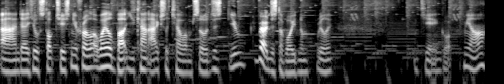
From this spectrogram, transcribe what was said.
and uh, he'll stop chasing you for a little while, but you can't actually kill him, so just, you better just avoiding him, really. Okay, go up here,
